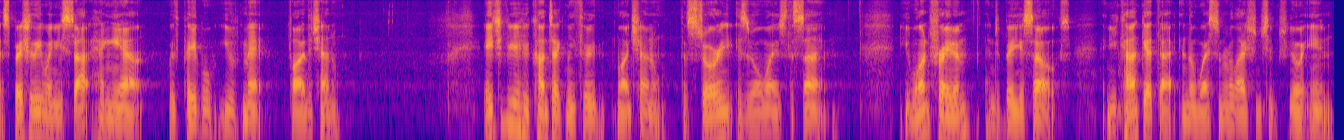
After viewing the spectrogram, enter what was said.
especially when you start hanging out with people you've met via the channel. Each of you who contact me through my channel, the story is always the same. You want freedom and to be yourselves, and you can't get that in the Western relationships you're in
